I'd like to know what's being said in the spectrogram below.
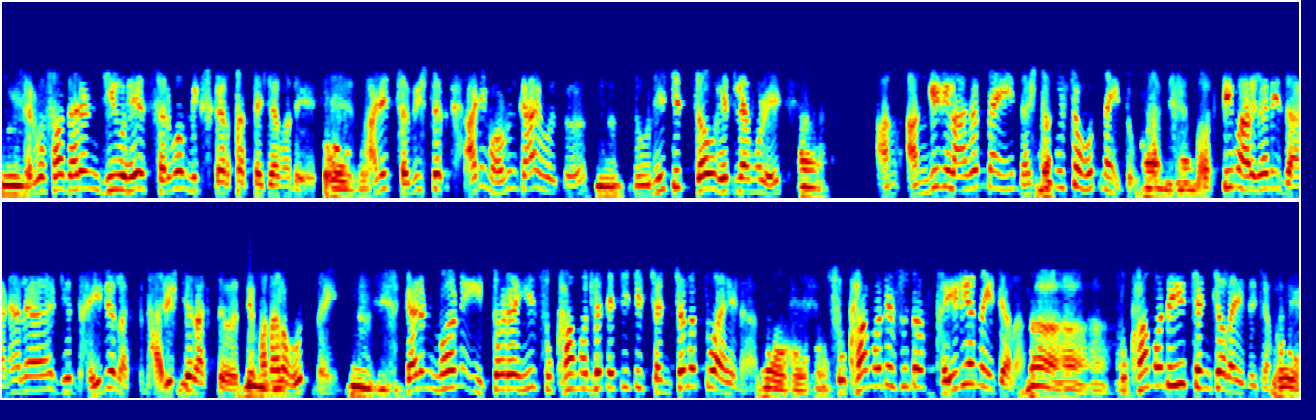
सर्वसाधारण जीव हे सर्व मिक्स करतात त्याच्यामध्ये. हो हो. आणि चविष्ट आणि म्हणून काय होतं. दोन्हीची चव घेतल्यामुळे. अंग- लागत नाही धष्टपुष्ट होत नाही तो. भक्ती मार्गाने जाण्याला जे धैर्य लागतं धारिष्ट्य लागतं ते मनाला होत नाही. कारण मन इतरही सुखामधलं त्याची जे चंचलत्व आहे ना हो हो हो. सुखामध्ये सुद्धा स्थैर्य नाही त्याला. सुखामध्येही चंचल आहे त्याच्यामध्ये.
